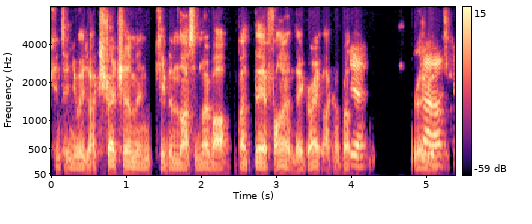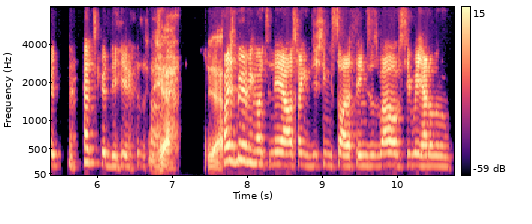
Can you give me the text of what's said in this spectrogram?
continually like stretch them and keep them nice and mobile. But they're fine. They're great. Like I've got Yeah. really No, good. that's good. That's good to hear as well. Yeah, yeah. I was moving on to now strength conditioning side of things as well. Obviously, we had a little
